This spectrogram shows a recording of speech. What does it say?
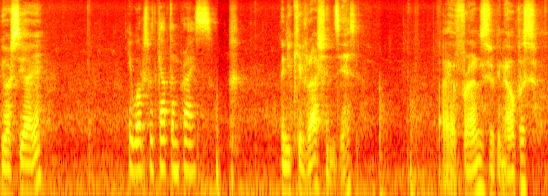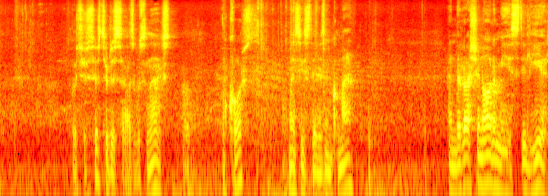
You are CIA? He works with Captain Price. Then you kill Russians, yes? I have friends who can help us. But your sister decides what's next. Of course. My sister is in command. And the Russian army is still here.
